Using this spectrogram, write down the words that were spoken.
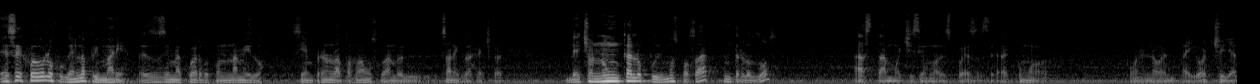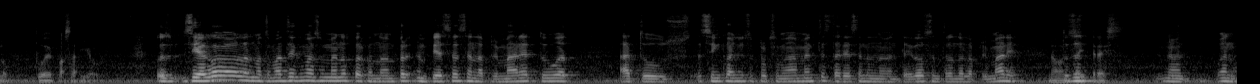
Ese juego lo jugué en la primaria, eso sí me acuerdo, con un amigo. Siempre nos la pasábamos jugando el Sonic the Hedgehog. De hecho, nunca lo pudimos pasar entre los dos. Hasta muchísimo después. era como, con el 98 ya lo pude pasar yo. Pues si hago las matemáticas más o menos para cuando empiezas en la primaria, tú a, tus 5 años aproximadamente estarías en el 92 entrando a la primaria. 93. no, bueno,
